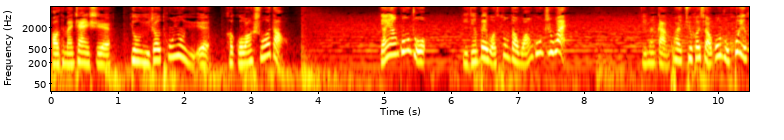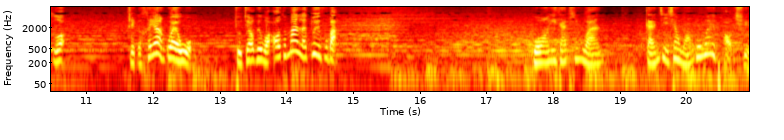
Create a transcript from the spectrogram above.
奥特曼战士用宇宙通用语和国王说道：“洋洋公主已经被我送到王宫之外，你们赶快去和小公主会合。这个黑暗怪物，就交给我奥特曼来对付吧。”国王一家听完，赶紧向王宫外跑去。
